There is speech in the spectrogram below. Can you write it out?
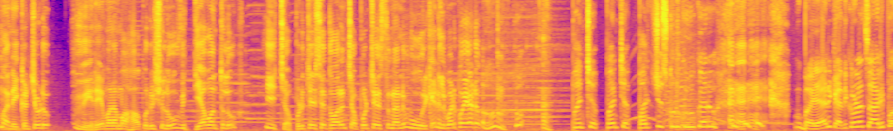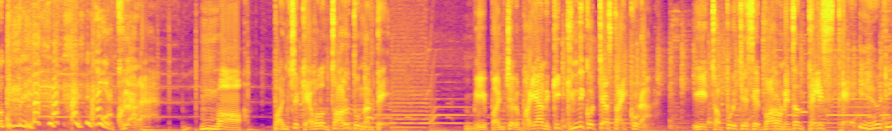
మన ఇక్కడ చూడు. వీరే మన మహాపురుషులు విద్యావంతులు. ఈ చప్పుడు చేసే ద్వారం చప్పుడు చేస్తున్నాను ఊరికే నిలబడిపోయాడు. పంచ పంచ పంచ చూసుకోండి గురువుగారు. భయానికి అది కూడా జారిపోతుంది. మూర్ఖులారా మా పంచె కేవలం జారుతుందంతే. మీ పంచెలు భయానికి కిందికొచ్చేస్తాయి కూడా. ఈ చప్పుడు చేసే ద్వారం నిజం తెలిస్తే. ఏమిటి?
